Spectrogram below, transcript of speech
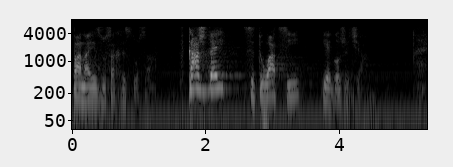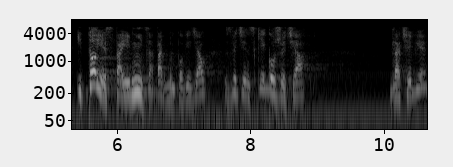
Pana Jezusa Chrystusa w każdej sytuacji jego życia. I to jest tajemnica, tak bym powiedział, zwycięskiego życia dla Ciebie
